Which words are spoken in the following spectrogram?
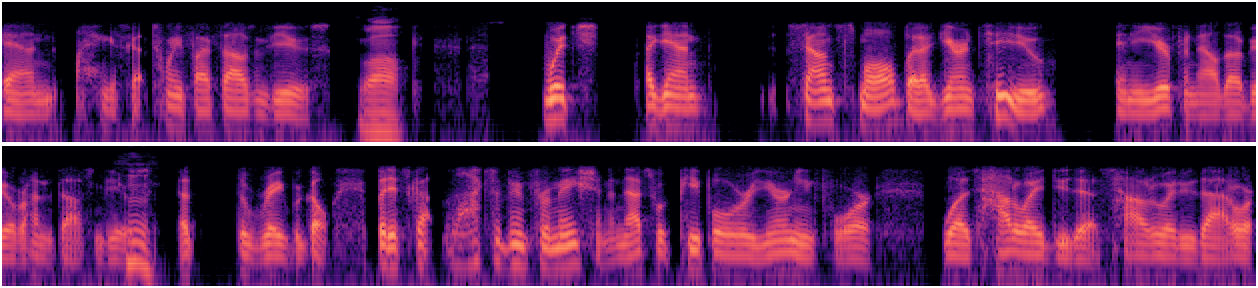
and I think it's got 25,000 views, wow. which again sounds small, but I guarantee you, in a year from now, that'll be over 100,000 views. Hmm. That's the rate we go. But it's got lots of information, and that's what people were yearning for. Was how do I do this? How do I do that? Or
